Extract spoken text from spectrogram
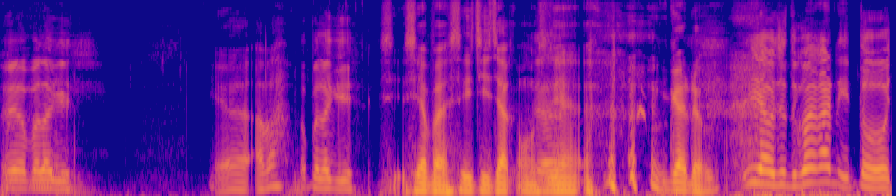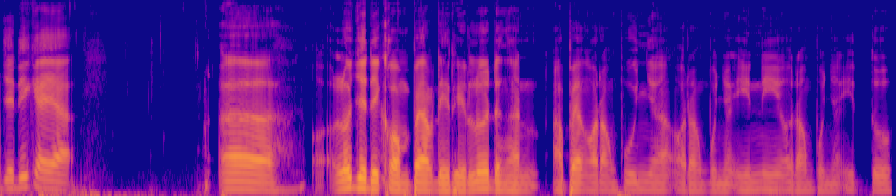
Eh, apa lagi? Ya apa? Apa lagi? Si- siapa si cicak maksudnya? Enggak dong. Iya maksud gua kan itu. Jadi kayak eh lo jadi compare diri lo dengan apa yang orang punya, orang punya ini, orang punya itu.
